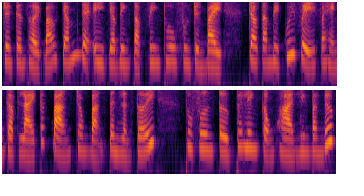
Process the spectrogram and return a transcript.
trên kênh Thời báo chấm DI do biên tập viên Thu Phương trình bày. Chào tạm biệt quý vị và hẹn gặp lại các bạn trong bản tin lần tới. Thu Phương từ Berlin, Cộng hòa Liên bang Đức.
